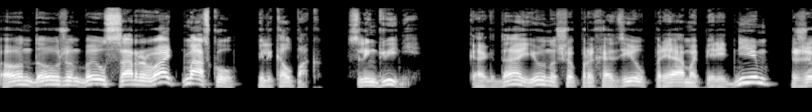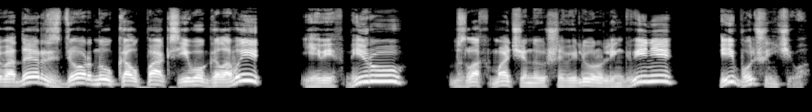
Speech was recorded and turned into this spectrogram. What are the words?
Он должен был сорвать маску или колпак с Лингвини. Когда юноша проходил прямо перед ним, Живодер сдернул колпак с его головы, явив миру взлохмаченную шевелюру Лингвини и больше ничего.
